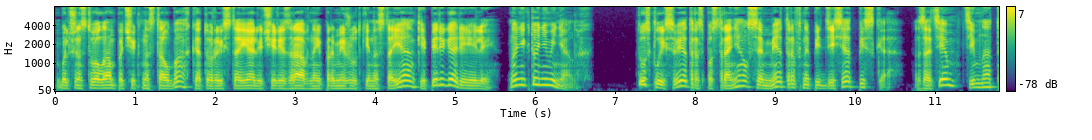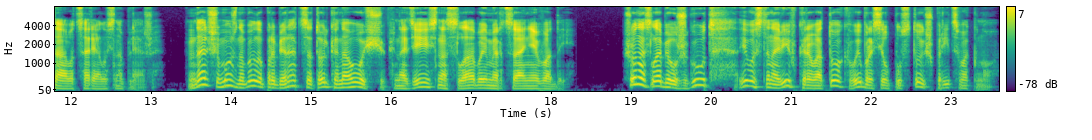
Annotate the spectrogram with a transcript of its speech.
Большинство лампочек на столбах, которые стояли через равные промежутки на стоянке, перегорели, но никто не менял их. Тусклый свет распространялся метров на 50 песка. Затем темнота воцарялась на пляже. Дальше можно было пробираться только на ощупь, надеясь на слабое мерцание воды. Шон ослабил жгут и, восстановив кровоток, выбросил пустой шприц в окно.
